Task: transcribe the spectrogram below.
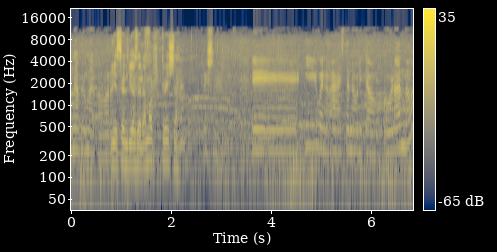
Una pluma de pavo real. Y es el dios del amor, Krishna. Ajá, Krishna. Eh, y bueno, ah, están ahorita orando.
